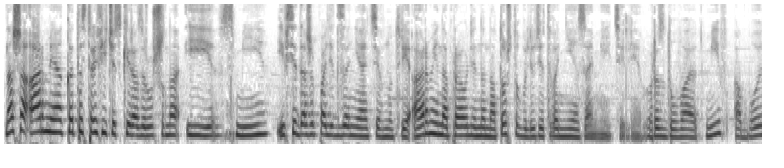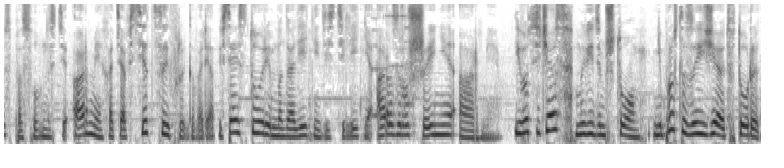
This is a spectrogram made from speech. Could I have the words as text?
Наша армия катастрофически разрушена, и СМИ, и все даже политзанятия внутри армии направлены на то, чтобы люди этого не заметили. Раздувают миф о боеспособности армии, хотя все цифры говорят, и вся история многолетняя, десятилетняя о разрушении армии. И вот сейчас мы видим, что не просто заезжают в Торы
